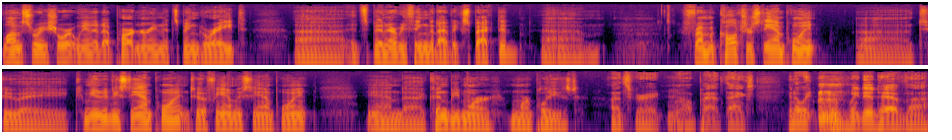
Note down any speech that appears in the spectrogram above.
long story short, we ended up partnering. It's been great. it's been everything that I've expected um, from a culture standpoint, to a community standpoint, to a family standpoint and uh, couldn't be more more pleased. That's great. Yeah. Well, Pat, thanks. You know, we we did have uh,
